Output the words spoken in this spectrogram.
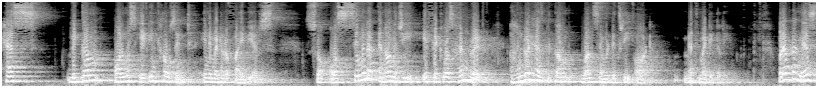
has become almost 18,000 in a matter of 5 years. So a similar analogy if it was 100, 100 has become 173 odd mathematically. What I've done is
